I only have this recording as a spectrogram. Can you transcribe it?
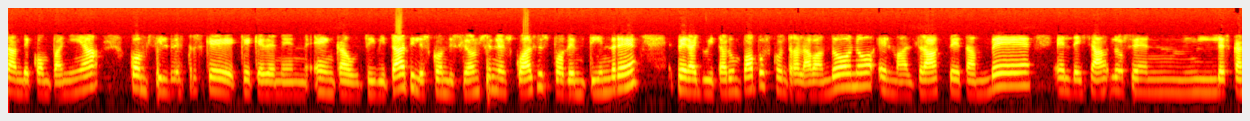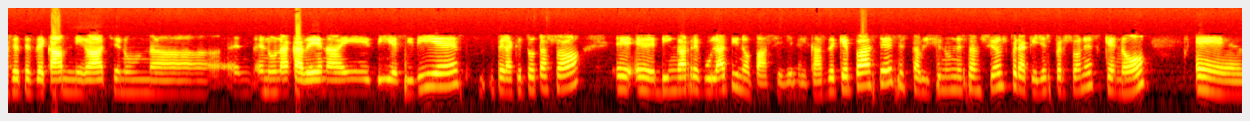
tant de companyia com silvestres que, que queden en, en cautivitat i les condicions en les quals es poden tindre per a lluitar un poc pues, contra l'abandono, el maltracte també, el deixar-los en les casetes de camp nigats en una, en, en una cadena i dies i dies, per a que tot això eh, eh, vinga regulat i no passi. I en el cas de que passe, s'estableixen unes sancions per a aquelles persones que no eh,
